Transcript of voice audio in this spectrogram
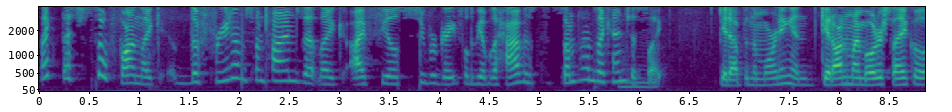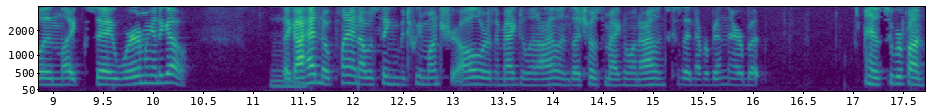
like that's just so fun. Like the freedom sometimes that like I feel super grateful to be able to have is sometimes I can just mm. like get up in the morning and get on my motorcycle and like say where am I going to go? Mm. Like I had no plan. I was thinking between Montreal or the Magdalen Islands. I chose the Magdalen Islands because I'd never been there, but it was super fun.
